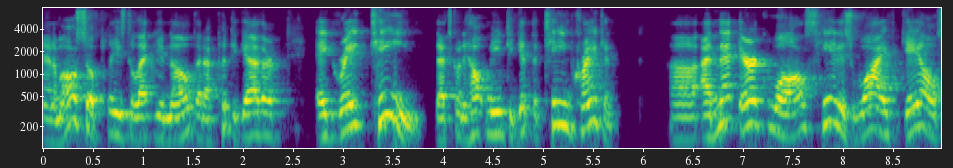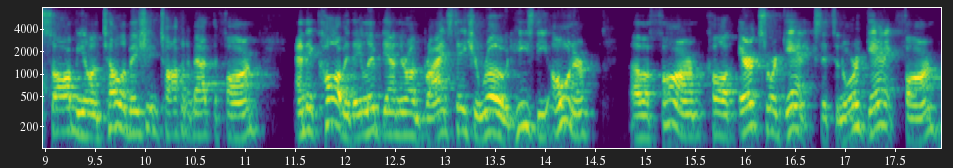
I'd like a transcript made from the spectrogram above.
And I'm also pleased to let you know that I put together a great team that's going to help me to get the team cranking. Uh, I met Eric Walls. He and his wife, Gail, saw me on television talking about the farm, and they called me. They live down there on Bryan Station Road. He's the owner of a farm called Eric's Organics. It's an organic farm,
